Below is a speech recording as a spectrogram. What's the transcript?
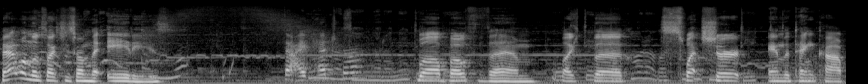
That one looks like she's from the 80s. The eye patch girl. Well, both of them. Like the sweatshirt and the tank top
